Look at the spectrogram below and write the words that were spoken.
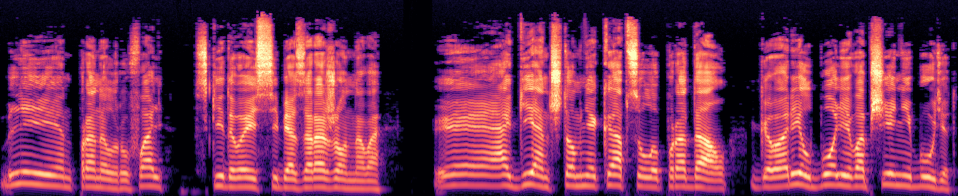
«Блин!» — проныл Руфаль, скидывая с себя зараженного. «Э, агент, что мне капсулу продал! Говорил, боли вообще не будет!»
